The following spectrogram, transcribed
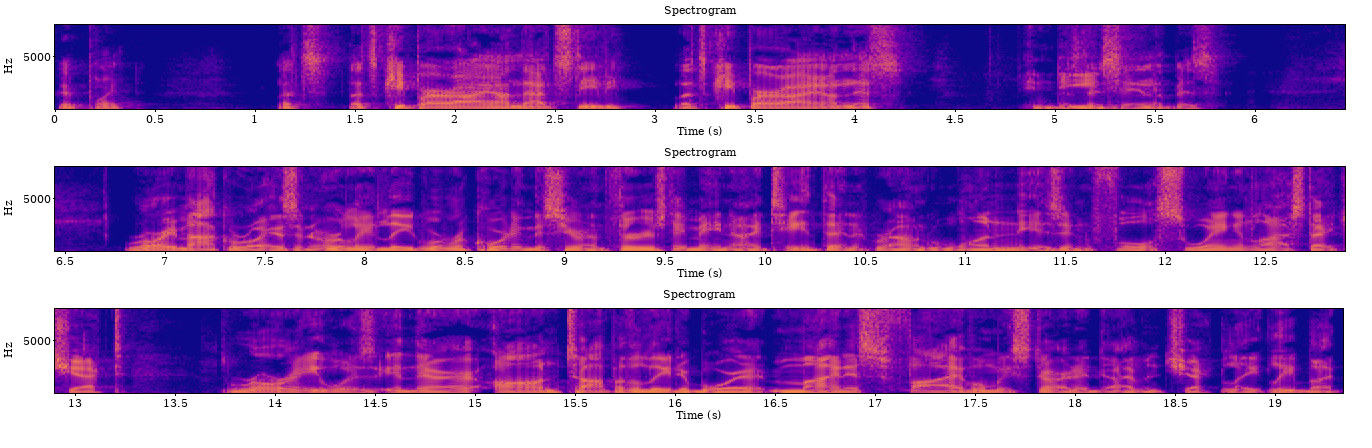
good point. Let's let's keep our eye on that, Stevie. Let's keep our eye on this, as they Indeed. say in the biz. Rory McIlroy is an early lead. We're recording this here on Thursday, May 19th, and round one is in full swing. And last I checked, Rory was in there on top of the leaderboard at minus five when we started. I haven't checked lately, but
